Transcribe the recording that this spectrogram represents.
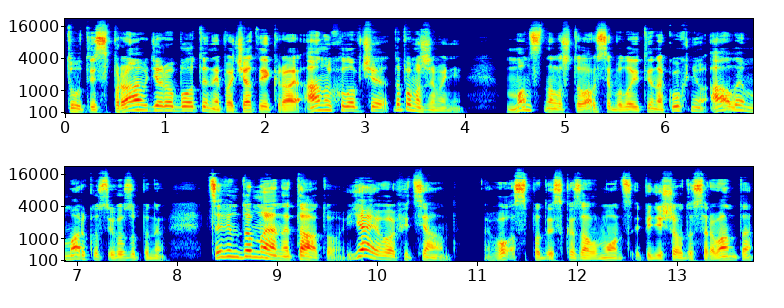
Тут і справді роботи не початий край. Ану, хлопче, допоможи мені. Монс налаштувався було йти на кухню, але Маркус його зупинив. Це він до мене, тато, я його офіціант. Господи, сказав Монс і підійшов до серванта,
